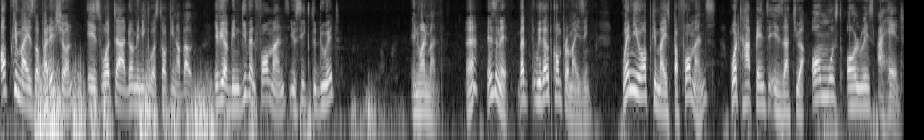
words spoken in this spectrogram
Optimized operation is what uh, Dominic was talking about. If you have been given four months, you seek to do it in one month. Eh? Isn't it? But without compromising. When you optimize performance, what happens is that you are almost always ahead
